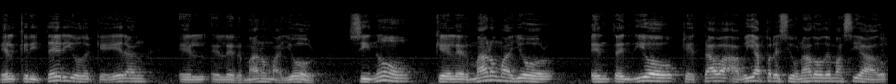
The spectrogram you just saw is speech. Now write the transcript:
el criterio de que eran el, el hermano mayor, sino que el hermano mayor entendió que estaba, había presionado demasiado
